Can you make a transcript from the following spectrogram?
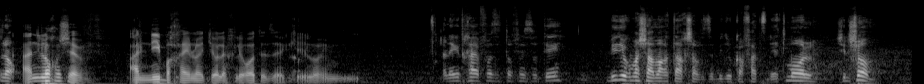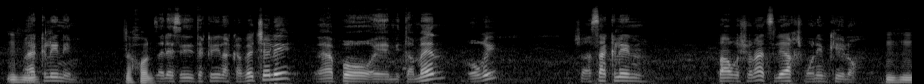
לא. אני לא חושב. אני בחיים לא הייתי הולך לראות את זה, כאילו, אם... אני אגיד לך איפה זה תופס אותי. בדיוק מה שאמרת עכשיו, זה בדיוק קפץ לי אתמול, שלשום, היה קלינים. נכון. אז אני עשיתי את הקלין הכבד שלי, והיה פה אה, מתאמן, אורי, שעשה קלין פעם ראשונה, הצליח 80 קילו. מהמם.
